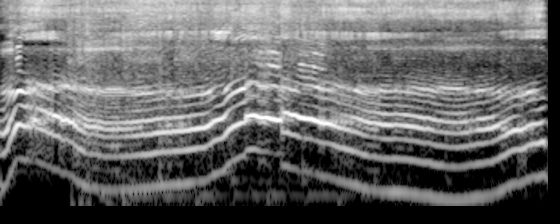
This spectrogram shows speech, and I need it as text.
Ah,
